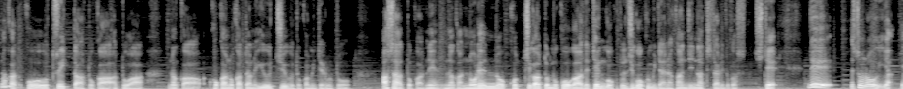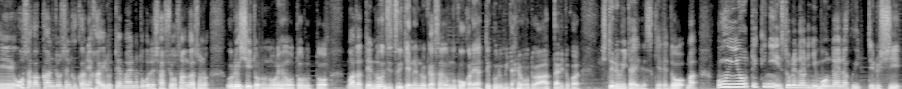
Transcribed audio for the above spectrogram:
なんかこう、ツイッターとか、あとは、なんか他の方の YouTube とか見てると、朝とかね、なんかのれんのこっち側と向こう側で天国と地獄みたいな感じになってたりとかして、で、そのや、えー、大阪環状線区間に入る手前のところで車掌さんがその嬉しいとののれんを取ると、まだ天王寺ついてないのお客さんが向こうからやってくるみたいなことがあったりとかしてるみたいですけれど、まあ、運用的にそれなりに問題なくいってるし、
